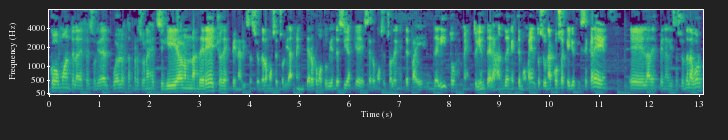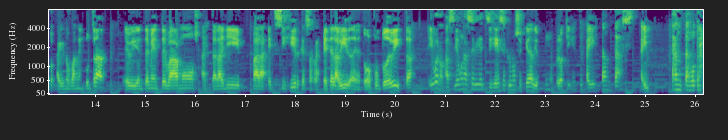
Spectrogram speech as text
cómo ante la Defensoría del Pueblo estas personas exigían más derechos, despenalización de la homosexualidad. Me entero, como tú bien decías, que ser homosexual en este país es un delito. Me estoy enterando en este momento. Es una cosa que ellos ni se creen. Eh, la despenalización del aborto, ahí nos van a encontrar. Evidentemente vamos a estar allí para exigir que se respete la vida desde todo punto de vista. Y bueno, hacían una serie de exigencias que uno se queda, Dios mío, pero aquí en este país tantas, hay tantas otras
